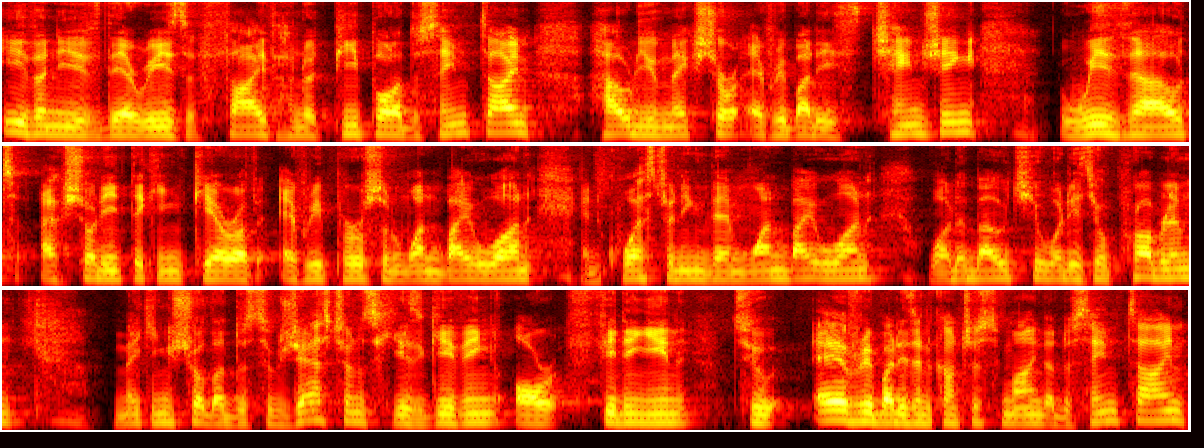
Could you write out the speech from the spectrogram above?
even if there is 500 people at the same time. How do you make sure everybody is changing without actually taking care of every person one by one and questioning them one by one? What about you? What is your problem? Making sure that the suggestions he is giving are fitting in to everybody's unconscious mind at the same time.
